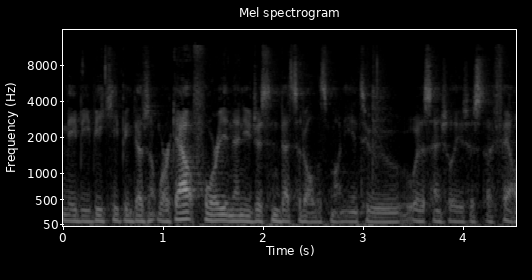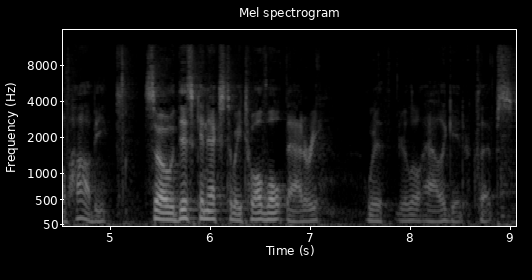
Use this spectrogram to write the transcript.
maybe beekeeping doesn't work out for you, and then you just invested all this money into what essentially is just a failed hobby. So this connects to a 12 volt battery with your little alligator clips.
